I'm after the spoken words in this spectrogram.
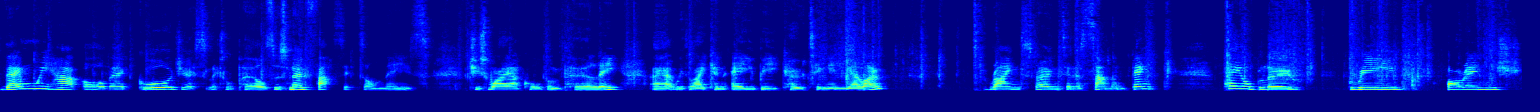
Then we have, oh, they're gorgeous little pearls. There's no facets on these, which is why I call them pearly, uh, with like an AB coating in yellow. Rhinestones in a salmon pink, pale blue, green, orange,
